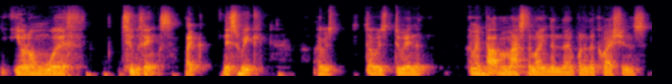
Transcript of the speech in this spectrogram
your own worth to things. Like this week, I was I was doing. I mean, part of a mastermind, and the, one of the questions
